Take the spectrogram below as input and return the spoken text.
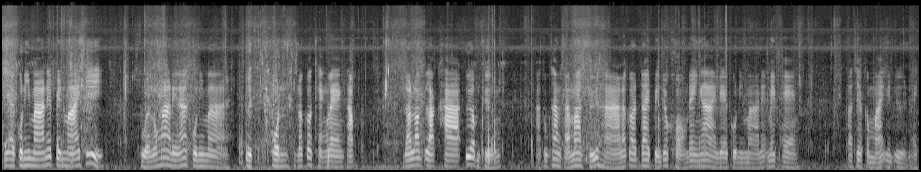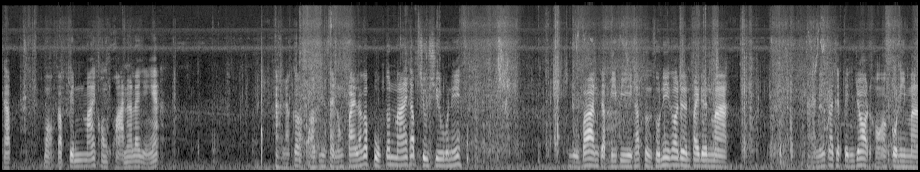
ที่อาโกนิมาเนี่ยเป็นไม้ที่สวยมากๆเลยนะโกนิมาอึดทนแล้วก็แข็งแรงครับ แล้วราคาเอื้อมถึงทุกท่านสามารถซื้อหาแล้วก็ได้เป็นเจ้าของได้ง่ายเลยโกนิมาเนี่ยไม่แพง ถ้าเทียบกับไม้อื่นๆนะครับ เหมาะกับเป็นไม้ของขวัญอะไรอย่างเงี้ยอะแล้วก็เอาดินใส่ลงไปแล้วก็ปลูกต้นไม้ครับชิวๆวันนี้ อยู่บ้านกับบีบีครับส่วนซูนี่ก็เดินไปเดินมาอันนี้ก็จะเป็นยอดของอโกนิมา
